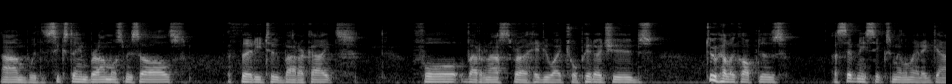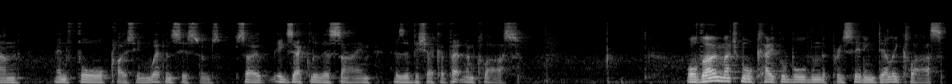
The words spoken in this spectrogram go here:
armed with 16 BrahMos missiles, 32 Barak 8s, 4 Varunastra heavyweight torpedo tubes, 2 helicopters, a 76mm gun and 4 close-in weapon systems, so exactly the same as the Visakhapatnam class. Although much more capable than the preceding Delhi class,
